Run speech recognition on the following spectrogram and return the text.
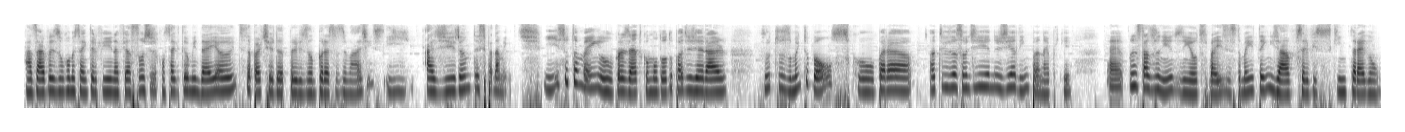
as árvores vão começar a interferir na fiação, você já consegue ter uma ideia antes a partir da previsão por essas imagens e agir antecipadamente. E isso também, o projeto como um todo, pode gerar frutos muito bons para a utilização de energia limpa, né? Porque é, nos Estados Unidos e em outros países também tem já serviços que entregam.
